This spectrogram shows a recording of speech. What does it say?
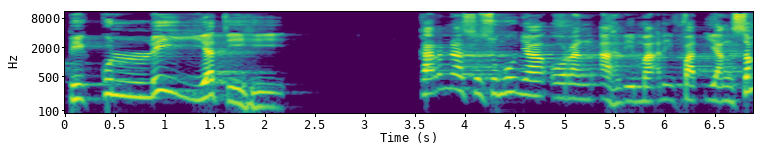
bikulliyatihi. Karena sesungguhnya orang ahli makrifat yang sem,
